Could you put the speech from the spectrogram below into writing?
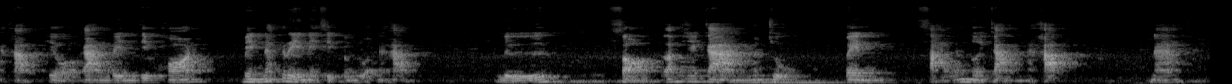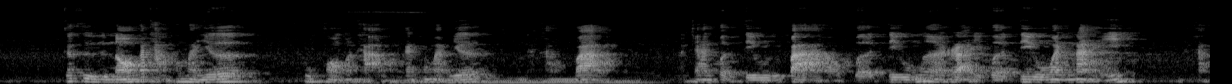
นะครับ เกี่ยวกับการเรียนติวคอร์สเป็นนักเรียนในสิบตำรวจนะครับ หรือสอบรับราชการบรรจุเป็นสายอำนวยการนะครับนะก็คือน้องก็ถามเข้ามาเยอะ ผู้ปกครองก็ถามกันเข้ามาเยอะนะครับว่า อารเปิดติวหรือเปล่า เปิดติวเมื่อไหร่ เปิดติววันไหนนะครับ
